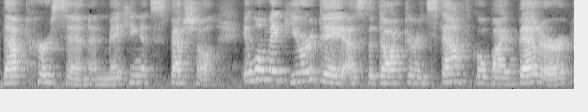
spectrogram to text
that person and making it special. It will make your day as the doctor and staff go by better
